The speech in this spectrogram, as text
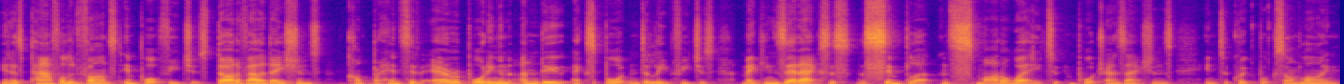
It has powerful advanced import features, data validations, comprehensive error reporting and undo, export and delete features, making Zed Axis the simpler and smarter way to import transactions into QuickBooks Online.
